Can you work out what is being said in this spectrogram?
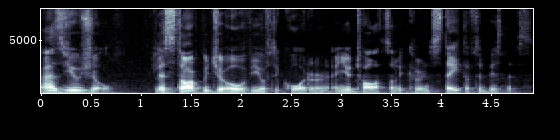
As usual, let's start with your overview of the quarter and your thoughts on the current state of the business.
